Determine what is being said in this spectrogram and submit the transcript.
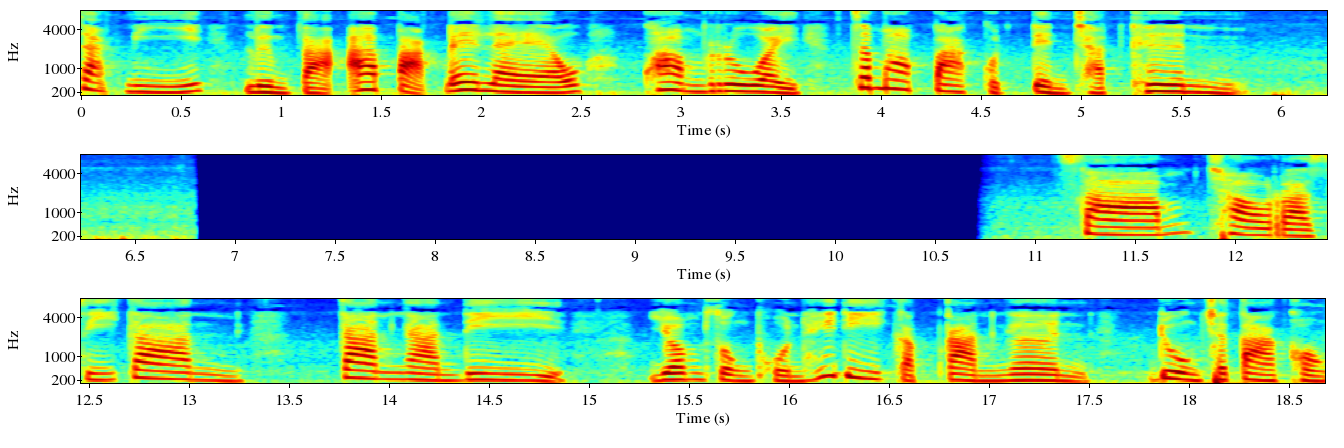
จากนี้ลืมตาอ้าปากได้แล้ว ความรวยจะมาปรากฏเด่นชัดขึ้น 3. ชาวราศีกัน การงานดี ย่อมส่งผลให้ดีกับการเงิน ดวงชะตาของ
